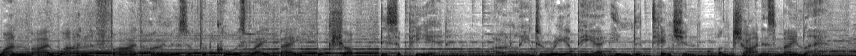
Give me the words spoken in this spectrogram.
one by one, five owners of the Causeway Bay bookshop disappeared, only to reappear in detention on China's mainland.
